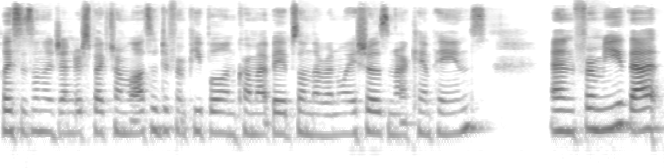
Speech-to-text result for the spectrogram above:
places on the gender spectrum, lots of different people and Chromat babes on the runway shows and our campaigns. And for me, that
